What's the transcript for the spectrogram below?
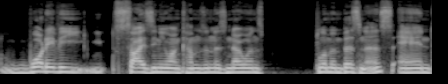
whatever size anyone comes in is no one's blooming business. And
